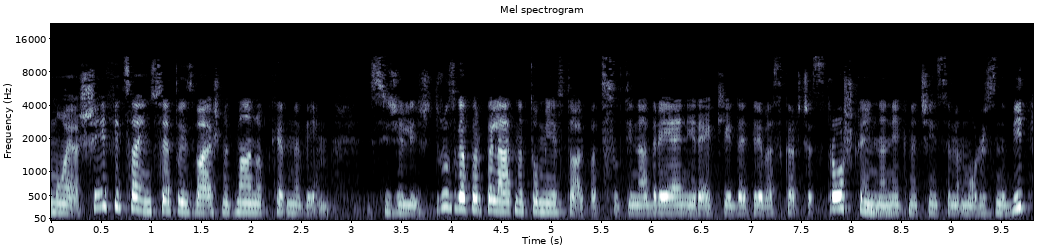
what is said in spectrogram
moja šefica in vse to izvajaš nad mano, ker ne vem. Si želiš drugega pripeljati na to mesto, ali pa so ti nadrejeni rekli, da je treba skrčati stroške in na nek način se me moraš znebiti.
